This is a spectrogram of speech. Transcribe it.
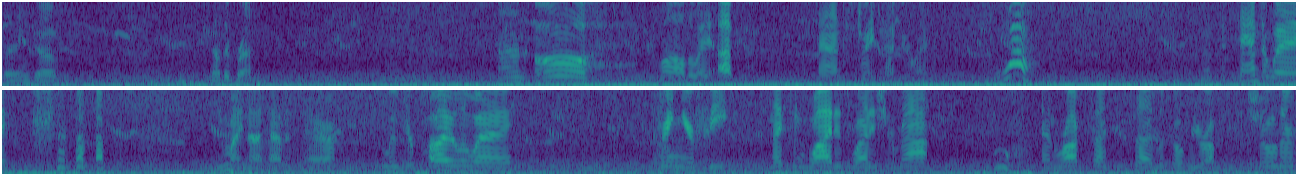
Letting go. Another breath. And oh, come all the way up and straighten out your legs. Whoa! Move the sand away. you might not have it there. Move your pile away. Bring your feet nice and wide, as wide as your mat and rock side to side. Look over your opposite shoulder.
